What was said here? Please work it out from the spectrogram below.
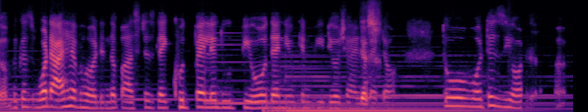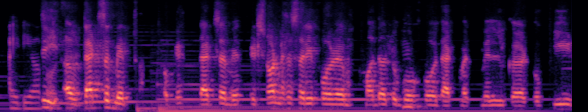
uh, because what i have heard in the past is like khud pehle doodh piyo then you can feed your child yes. better so what is your uh, idea see uh, that? that's a myth okay that's a myth it's not necessary for a mother to go mm-hmm. for that much milk uh, to feed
